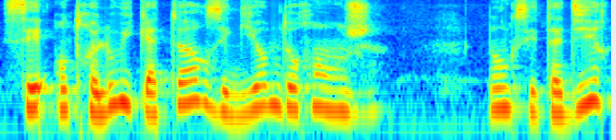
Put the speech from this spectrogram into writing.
C'est entre Louis XIV et Guillaume d'Orange. Donc, c'est-à-dire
